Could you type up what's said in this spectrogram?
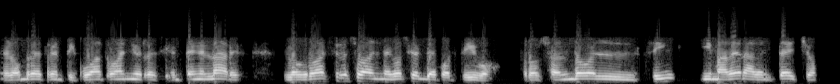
el hombre de 34 años y residente en el Lares logró acceso al negocio del deportivo, rozando el zinc y madera del techo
